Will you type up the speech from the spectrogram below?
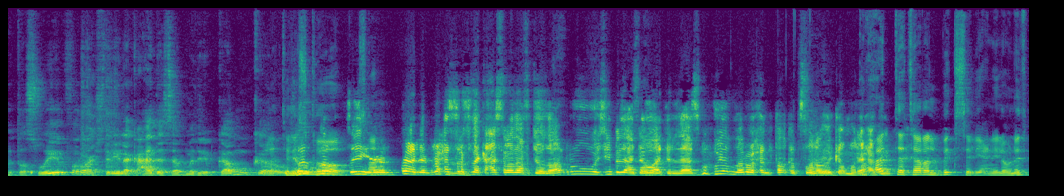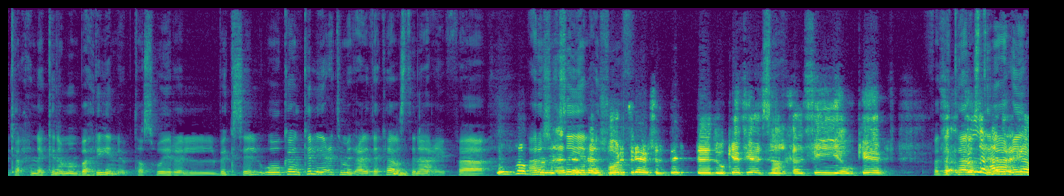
بتصوير فروح اشتري لك عدسة بمدري بكم وك... بالضبط إيه، فعلا روح أصرف لك 10000 دولار وجيب الأدوات اللازمة ويلا روح التقط صورة للقمر يا حبيبي. وحتى ترى البكسل يعني لو نذكر إحنا كنا منبهرين بتصوير البكسل وهو كان كله يعتمد على الذكاء الاصطناعي ف بالضبط أنا شخصياً البورتريه في البكسل وكيف يعزل. الخلفية وكيف فالذكاء كل هذا الاصطناعي حتى-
